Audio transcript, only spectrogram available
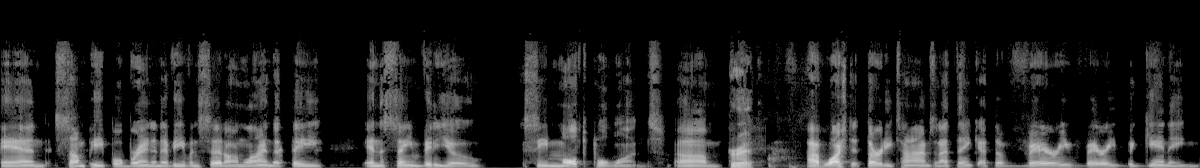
And some people, Brandon, have even said online that they, in the same video, see multiple ones. Um, Correct. I've watched it 30 times, and I think at the very, very beginning,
